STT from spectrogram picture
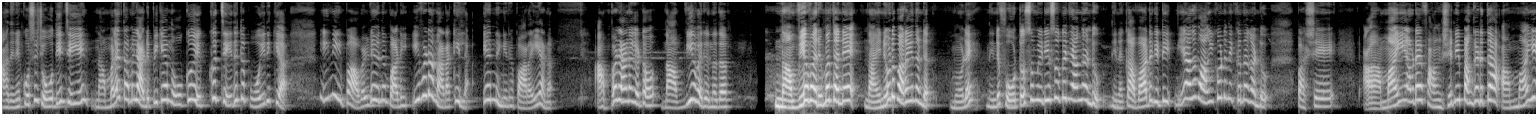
അതിനെക്കുറിച്ച് ചോദ്യം ചെയ്യുകയും നമ്മളെ തമ്മിൽ അടുപ്പിക്കാൻ നോക്കുകയൊക്കെ ചെയ്തിട്ട് പോയിരിക്കുക ഇനിയിപ്പോൾ അവളുടെ ഒന്നും പണി ഇവിടെ നടക്കില്ല എന്നിങ്ങനെ പറയാണ്. അപ്പോഴാണ് കേട്ടോ നവ്യ വരുന്നത്. നവ്യ വരുമ്പോൾ തന്നെ നയനോട് പറയുന്നുണ്ട് മോളെ നിന്റെ ഫോട്ടോസും വീഡിയോസും ഒക്കെ ഞാൻ കണ്ടു. നിനക്ക് അവാർഡ് കിട്ടി. നീ അത് വാങ്ങിക്കൊണ്ട് നിൽക്കുന്ന കണ്ടു. പക്ഷേ അമ്മായി അവിടെ ഫംഗ്ഷനിൽ പങ്കെടുത്ത അമ്മായിയെ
